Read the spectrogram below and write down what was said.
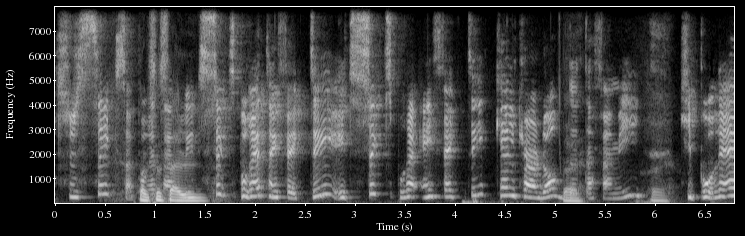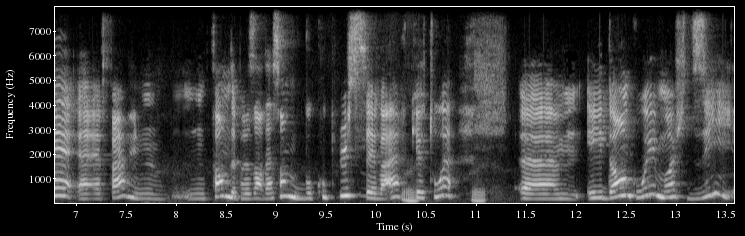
tu sais que ça pourrait t'arriver. Tu sais que tu pourrais t'infecter et tu sais que tu pourrais infecter quelqu'un d'autre de ta famille qui pourrait euh, faire une, forme de présentation beaucoup plus sévère que toi. et donc, oui, moi, je dis,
